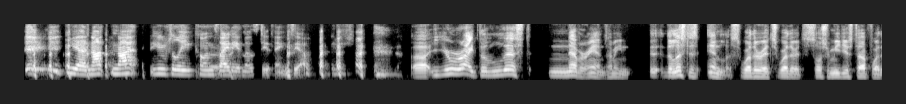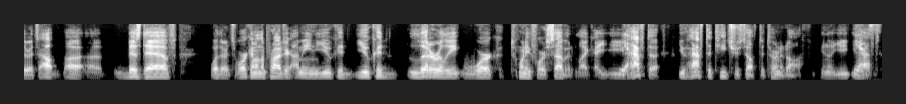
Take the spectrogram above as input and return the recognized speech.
Yeah. Not, not usually coinciding those two things. Yeah. uh, you're right. The list never ends. I mean, uh, the list is endless, whether it's, whether it's social media stuff, whether it's out, uh, uh biz dev, whether it's working on the project. I mean, you could, you could literally work 24 seven. Like you yeah. have to, you have to teach yourself to turn it off. You know, you, you yes. have to.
